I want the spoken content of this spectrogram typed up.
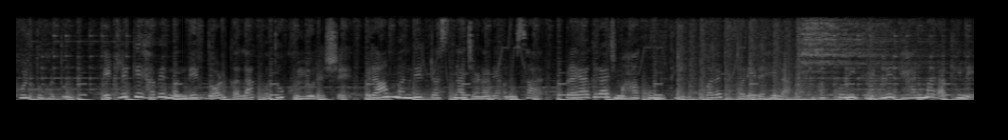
ખુલતું હતું. એટલે કે હવે મંદિર દોઢ કલાક વધુ ખુલ્લું રહેશે. રામ મંદિર ટ્રસ્ટના જણાવ્યા અનુસાર પ્રયાગરાજ મહાકુંભથી પરત ફરી રહેલા ભક્તોની ભીડને ધ્યાનમાં રાખીને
